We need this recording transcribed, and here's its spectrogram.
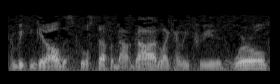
and we can get all this cool stuff about God, like how He created the world,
